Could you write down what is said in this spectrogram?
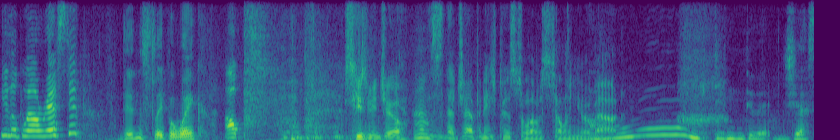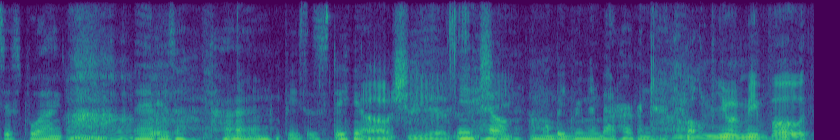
you look well rested. Didn't sleep a wink? Oh, pff, Excuse me, Jo. Oh. This is that Japanese pistol I was telling you about. oh, you didn't do it justice, Dwight. that is a fine piece of steel. Oh, she is, isn't yeah, she? I'm gonna be dreaming about her tonight. Oh, you and me both.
